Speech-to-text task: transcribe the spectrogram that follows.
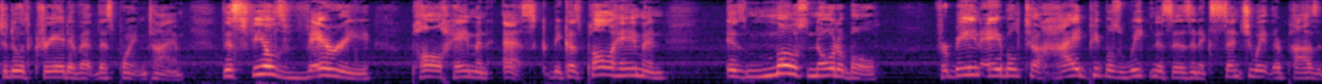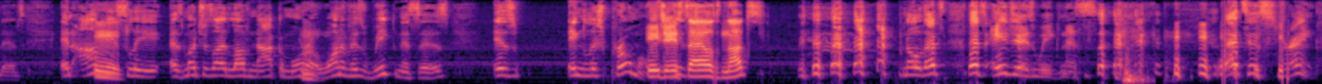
to do with creative at this point in time. This feels very Paul Heyman esque because Paul Heyman is most notable for being able to hide people's weaknesses and accentuate their positives. And mm. obviously, as much as I love Nakamura, mm. one of his weaknesses is English promos. AJ He's- Styles nuts? no, that's that's AJ's weakness. that's his strength.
